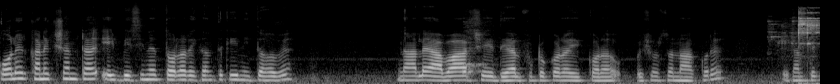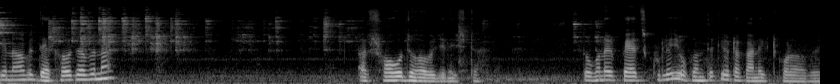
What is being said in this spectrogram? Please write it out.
কলের কানেকশনটা এই বেসিনের তলার এখান থেকেই নিতে হবে। নাহলে আবার সেই দেয়াল ফুটো করা এই করা ওই সমস্ত না করে এখান থেকে না হবে, দেখাও যাবে না। আর সহজও হবে জিনিসটা। তো ওখানের প্যাচ খুলেই ওখান থেকে ওটা কানেক্ট করা হবে।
